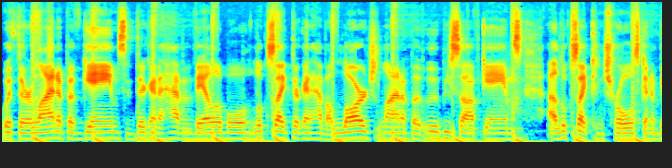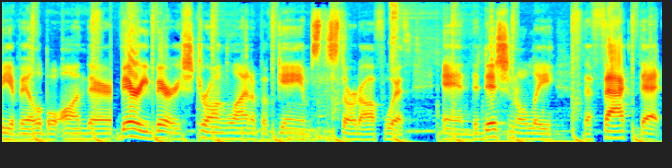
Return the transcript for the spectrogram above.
with their lineup of games that they're going to have available. Looks like they're going to have a large lineup of Ubisoft games. Uh, looks like Control is going to be available on there. Very, very strong lineup of games to start off with. And additionally, the fact that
